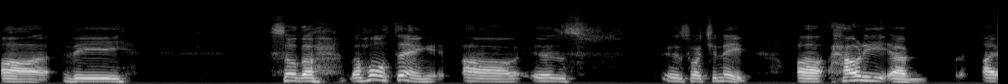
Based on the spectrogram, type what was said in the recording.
uh, the so the the whole thing uh, is is what you need. Uh, how do you, um, I,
